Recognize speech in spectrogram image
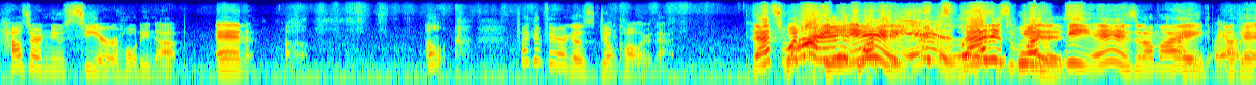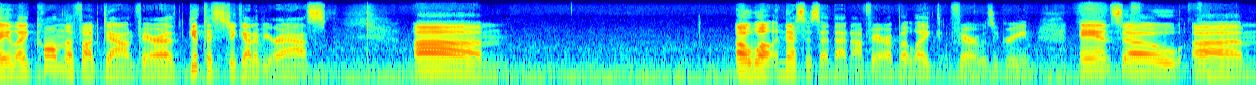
how's our new seer holding up? And uh, oh, fucking Farrah goes, don't call her that. That's what Why? she is. what she is. That is what is. she is. And I'm like, okay, like calm the fuck down, Farrah. Get the stick out of your ass. Um. Oh well, Nessa said that, not Farrah, but like Farrah was agreeing, and so um.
